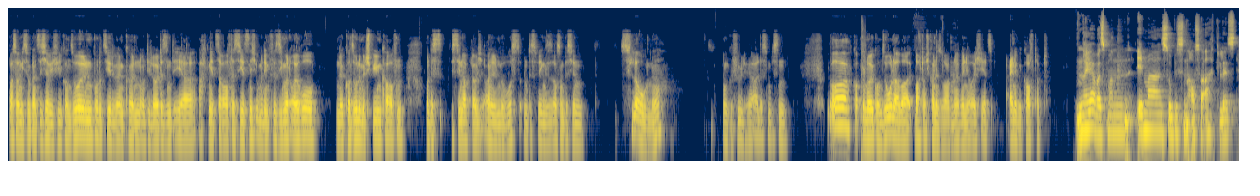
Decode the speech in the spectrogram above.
war es auch nicht so ganz sicher, wie viele Konsolen produziert werden können. Und die Leute sind eher, achten jetzt darauf, dass sie jetzt nicht unbedingt für 700 Euro eine Konsole mit Spielen kaufen. Und das ist denen auch, glaube ich, allen bewusst. Und deswegen ist es auch so ein bisschen slow, ne? Vom Gefühl her alles ein bisschen, ja, kommt eine neue Konsole, aber macht euch keine Sorgen, ne? Wenn ihr euch jetzt eine gekauft habt. Naja, was man immer so ein bisschen außer Acht lässt,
